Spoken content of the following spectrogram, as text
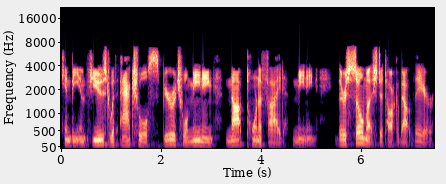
can be infused with actual spiritual meaning, not pornified meaning. There's so much to talk about there.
